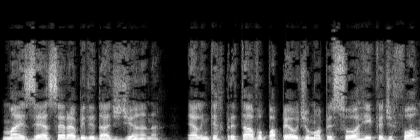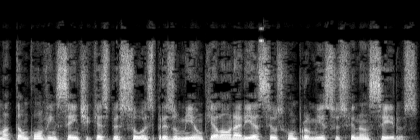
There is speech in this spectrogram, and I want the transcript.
Mas essa era a habilidade de Ana, ela interpretava o papel de uma pessoa rica de forma tão convincente que as pessoas presumiam que ela honraria seus compromissos financeiros.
